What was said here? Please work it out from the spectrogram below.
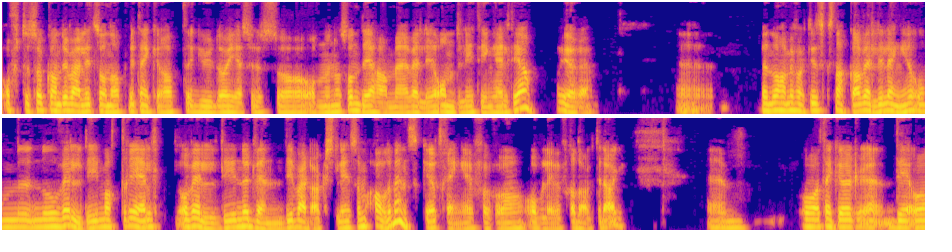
Ofte så kan det være litt sånn at vi tenker at Gud og Jesus og ånden og sånn, det har med veldig åndelige ting hele tida å gjøre. Eh, men nå har vi faktisk snakka veldig lenge om noe veldig materielt og veldig nødvendig hverdagslig som alle mennesker trenger for å overleve fra dag til dag. Eh, og jeg tenker det å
